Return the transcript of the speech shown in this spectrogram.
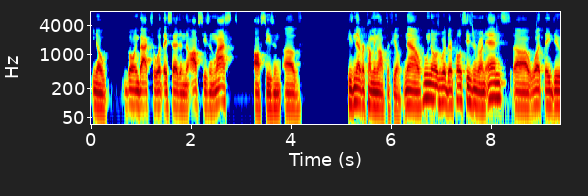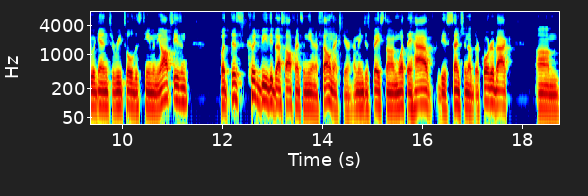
you know, going back to what they said in the offseason, last offseason of he's never coming off the field. Now, who knows where their postseason run ends, uh, what they do again to retool this team in the offseason. But this could be the best offense in the NFL next year. I mean, just based on what they have, the ascension of their quarterback, um,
